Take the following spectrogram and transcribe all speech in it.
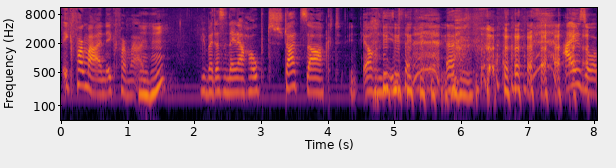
ich fang mal an, ich fang mal an. Wie man das in deiner Hauptstadt sagt, in Erlin. also,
